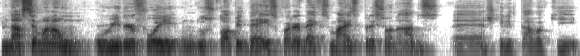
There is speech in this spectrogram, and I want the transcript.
na semana 1, o Reader foi um dos top 10 quarterbacks mais pressionados. É, acho que ele estava aqui.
